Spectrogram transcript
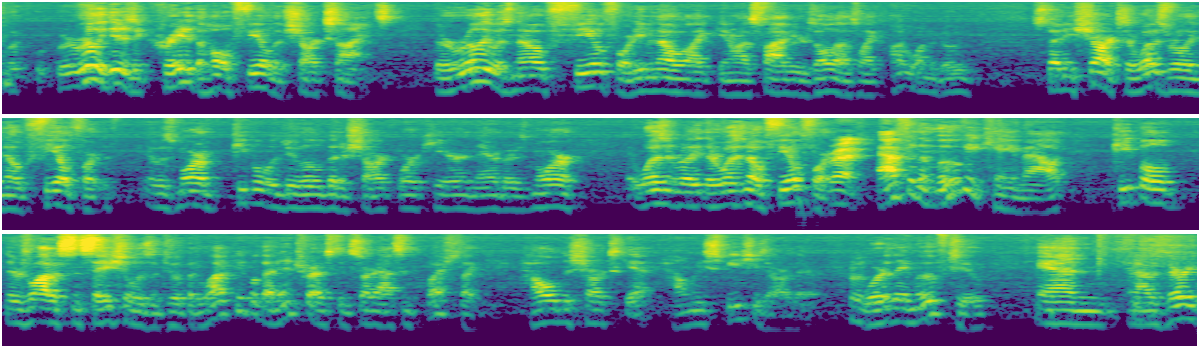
what what it really did is it created the whole field of shark science. There really was no field for it, even though like you know I was five years old. I was like I want to go study sharks. There was really no field for it. It was more people would do a little bit of shark work here and there, but it was more. It wasn't really there was no feel for it. Right. After the movie came out, people there was a lot of sensationalism to it, but a lot of people got interested and started asking questions like, how old do sharks get? How many species are there? Hmm. Where do they move to? And and I was very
